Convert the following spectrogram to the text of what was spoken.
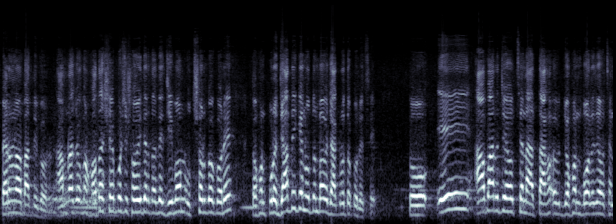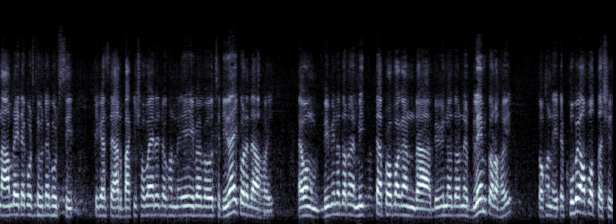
প্রেরণার বাতিকর আমরা যখন হতাশ হয়ে পড়ছি, শহীদরা তাদের জীবন উৎসর্গ করে তখন পুরো জাতিকে নতুনভাবে জাগ্রত করেছে। তো এই আবার যে হচ্ছে না, তা যখন বলে যে হচ্ছে না, আমরা এটা করছি ওটা করছি, ঠিক আছে? আর বাকি সবাই যখন এইভাবে হচ্ছে ডিনাই করে দেওয়া হয়, এবং বিভিন্ন ধরনের মিথ্যা প্রপাগান্ডা বিভিন্ন ধরনের ব্লেম করা হয় তখন এটা খুবই অপ্রত্যাশিত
